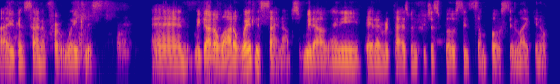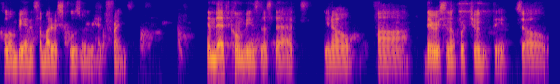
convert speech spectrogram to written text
uh, you can sign up for a waitlist. and we got a lot of waitlist signups without any paid advertisement. We just posted some posts in like you know Columbia and some other schools where we had friends, and that convinced us that you know uh, there is an opportunity. So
